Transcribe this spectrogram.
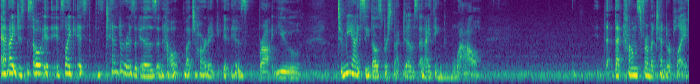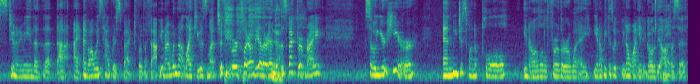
and I just so it, it's like it's as tender as it is, and how much heartache it has brought you. To me, I see those perspectives, and I think, wow. That, that comes from a tender place. Do you know what I mean? That that, that I, I've always had respect for the fact. You know, I would not like you as much if you were clear on the other end of the spectrum, right? So you're here, and we just want to pull, you know, a little further away, you know, because we, we don't want you to go to the Right.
